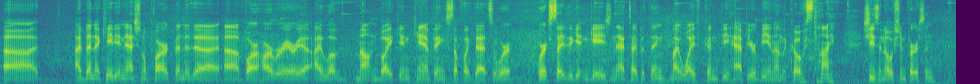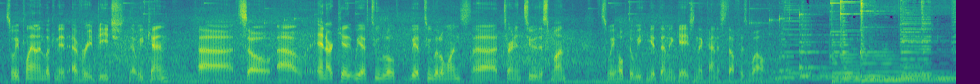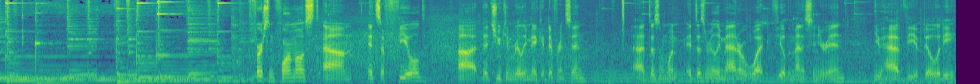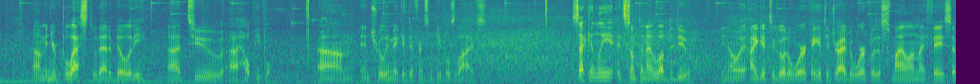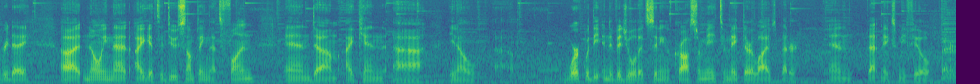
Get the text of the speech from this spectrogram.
Uh, I've been to Acadia National Park, been to the uh, Bar Harbor area. I love mountain biking, camping, stuff like that. So we're we're excited to get engaged in that type of thing. My wife couldn't be happier being on the coastline. She's an ocean person, so we plan on looking at every beach that we can. Uh, so, uh, and our kid, we have two little, we have two little ones uh, turning two this month. So we hope that we can get them engaged in that kind of stuff as well. First and foremost, um, it's a field uh, that you can really make a difference in. Uh, it, doesn't want, it doesn't really matter what field of medicine you're in. You have the ability, um, and you're blessed with that ability uh, to uh, help people um, and truly make a difference in people's lives. Secondly, it's something I love to do. You know, I get to go to work, I get to drive to work with a smile on my face every day, uh, knowing that I get to do something that's fun and um, I can, uh, you know, work with the individual that's sitting across from me to make their lives better. And that makes me feel better.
